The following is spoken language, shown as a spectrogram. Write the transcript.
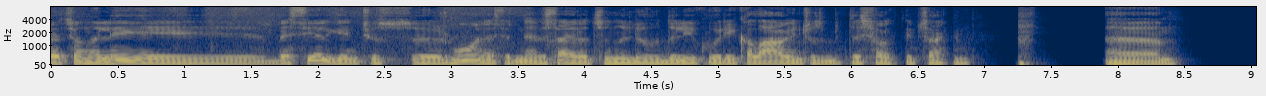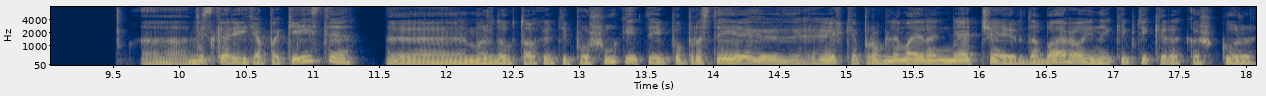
racionaliai besielgiančius žmonės ir ne visai racionalių dalykų reikalaujančius, bet tiesiog, taip sakant, e, viską reikia pakeisti, maždaug tokio tipo šūkiai, tai paprastai e, reiškia problema yra ne čia ir dabar, o jinai kaip tik yra kažkur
